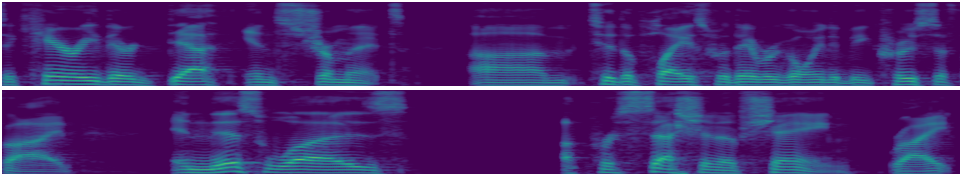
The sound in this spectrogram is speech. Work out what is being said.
to carry their death instrument um, to the place where they were going to be crucified. And this was a procession of shame, right?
